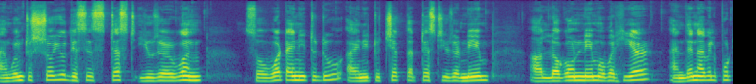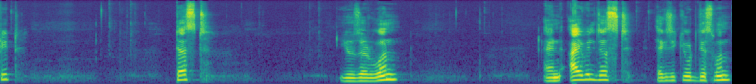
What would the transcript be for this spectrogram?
I'm going to show you this is test user 1 so what I need to do I need to check the test user name uh, logon name over here and then I will put it. Test user 1 and I will just execute this one.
